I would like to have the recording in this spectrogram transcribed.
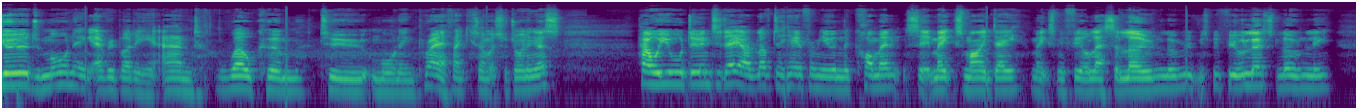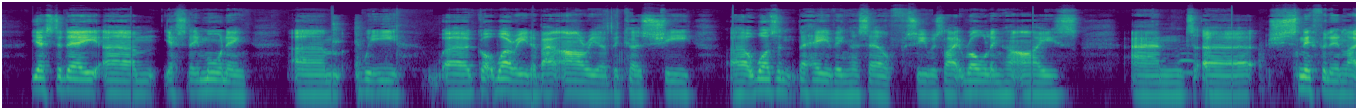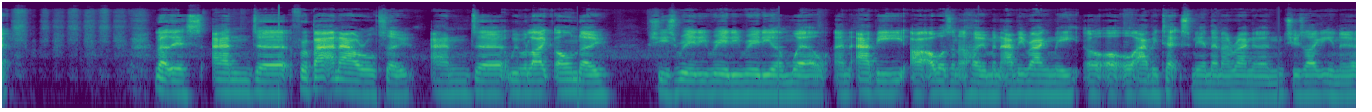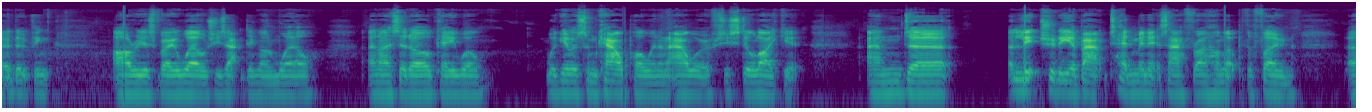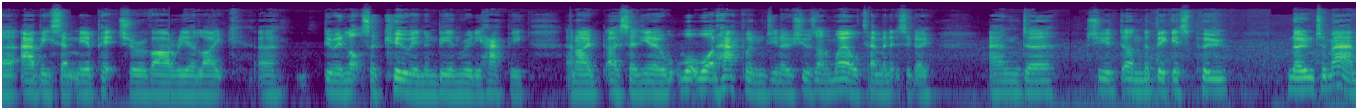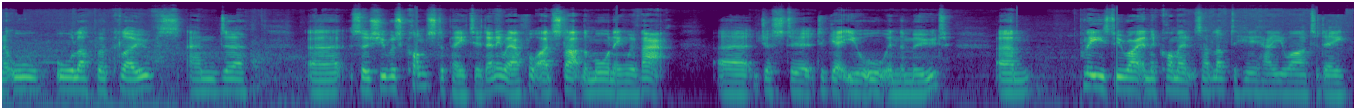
Good morning, everybody, and welcome to morning prayer. Thank you so much for joining us. How are you all doing today? I'd love to hear from you in the comments. It makes my day, makes me feel less alone, it makes me feel less lonely. Yesterday, um, yesterday morning, um, we uh, got worried about Aria because she uh, wasn't behaving herself. She was like rolling her eyes and uh, sniffling like like this, and uh, for about an hour or so, and uh, we were like, oh no, she's really, really, really unwell. And Abby, I, I wasn't at home, and Abby rang me, or, or, or, Abby texted me, and then I rang her, and she was like, you know, I don't think Aria's very well. She's acting unwell, and I said, oh, okay, well, we'll give her some Calpol in an hour if she's still like it. And uh, literally about ten minutes after I hung up the phone, uh, Abby sent me a picture of Aria like uh, doing lots of cooing and being really happy. And I, I said, you know, what what happened? You know, she was unwell ten minutes ago, and uh, she had done the biggest poo known to man, all all up her clothes, and uh, uh, so she was constipated. Anyway, I thought I'd start the morning with that, uh, just to to get you all in the mood. Um, please do write in the comments. I'd love to hear how you are today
